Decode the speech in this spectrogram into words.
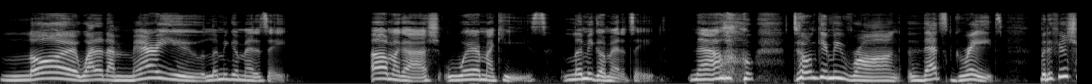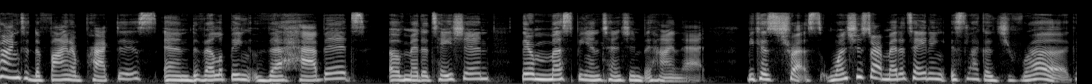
Lord, why did I marry you? Let me go meditate. Oh my gosh, where are my keys? Let me go meditate. Now, don't get me wrong, that's great. But if you're trying to define a practice and developing the habit of meditation, there must be intention behind that. Because trust, once you start meditating, it's like a drug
